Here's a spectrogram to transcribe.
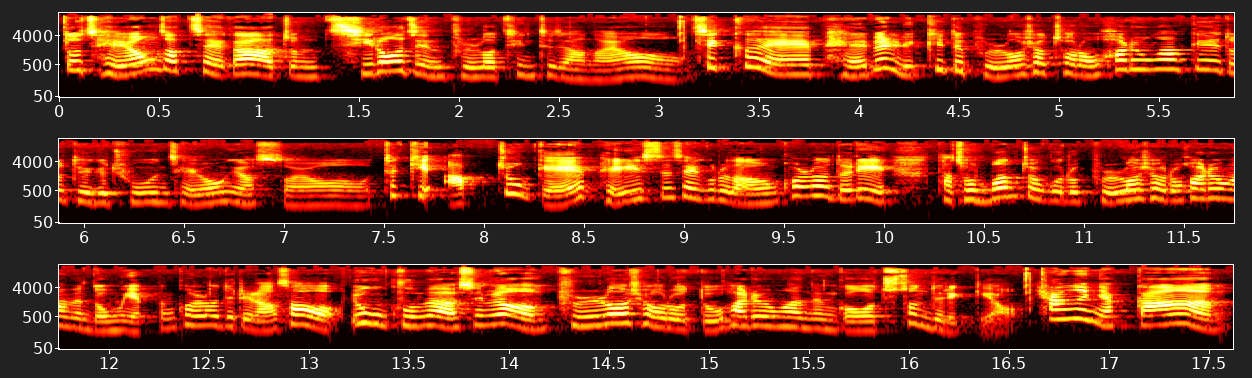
또 제형 자체가 좀 질어진 블러 틴트잖아요. 치크의 벨벳 리퀴드 블러셔처럼 활용하기에도 되게 좋은 제형이었어요. 특히 앞쪽에 베이스색으로 나온 컬러들이 다 전반적으로 블러셔로 활용하면 너무 예쁜 컬러들이라서 이거 구매하시면 블러셔로도 활용하는 거 추천드릴게요. 향은 약간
